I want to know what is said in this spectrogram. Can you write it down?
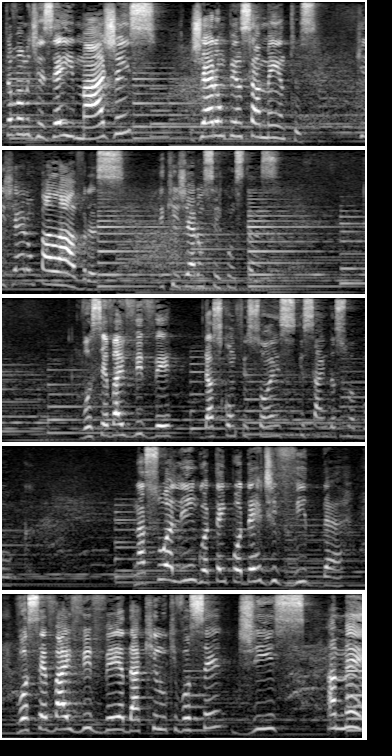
Então, vamos dizer: imagens geram pensamentos, que geram palavras e que geram circunstâncias. Você vai viver das confissões que saem da sua boca. Na sua língua tem poder de vida. Você vai viver daquilo que você diz. Amém.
